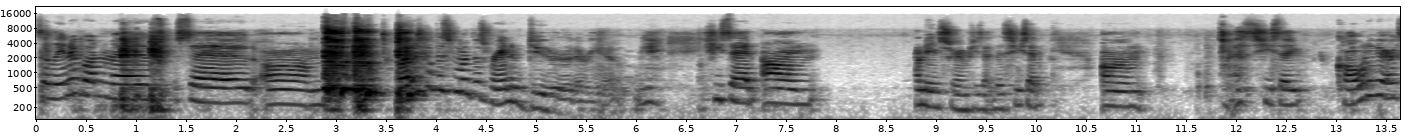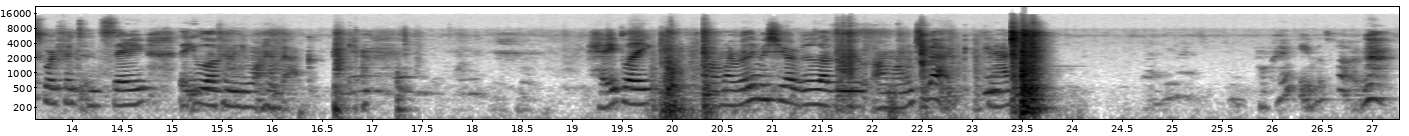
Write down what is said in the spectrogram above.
So Lena Gomez said, um, just got this from like this random dude or whatever, you know. She said, um, on Instagram, she said this. She said, um, she said, call one of your ex-boyfriends and say that you love him and you want him back. Okay. Hey Blake, um, I really miss you. I really love you. Um, I want you back. Can I have you? Okay, what's up?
